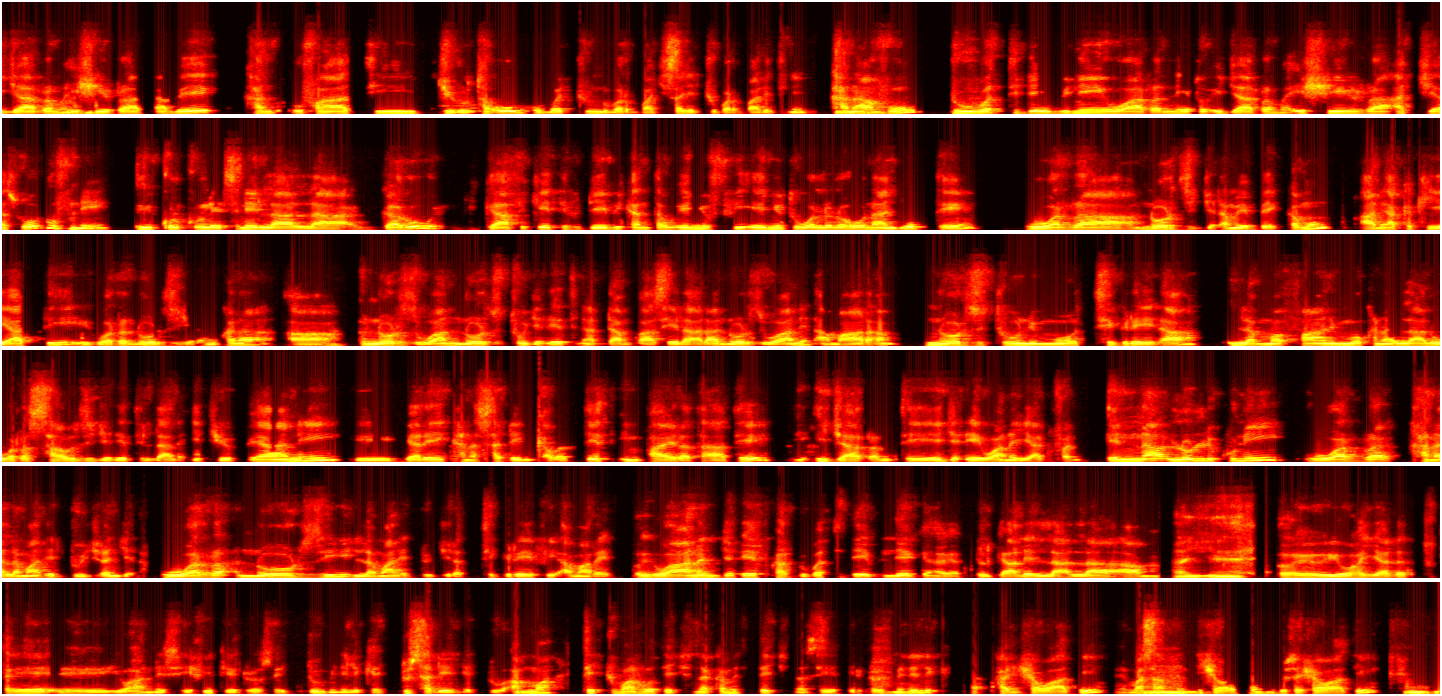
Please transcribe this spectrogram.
ijaarama ishiirraa qabee kan dhufaatii jiru ta'uu hubachuun nu barbaachisaa jechuu barbaadeetiin. Kanaafuu duubatti deebinee waarranneetoo ijaarama ishiirraa achi asoo dhufne qulqulleessinee ilaallaa garuu gaafii keetiif deebii kan ta'u eenyuuf fi eenyutu wal lola hoonaan jette warra noorzi jedhamee beekamu ani akka kiyyaatti warra noorzi jedhamu kana noorzi waan noorzi tuu jedheetiin addaan baasee ilaalaa noorzi waanin amaara noorzi tuun immoo tigreedha. Lammaffaan immoo kan ilaalu warra saawuzii jedheetti ilaala. Itoophiyaan garee kana sadeen qabatteet impaayira taatee ijaarramtee jedhee waan yaadufan. Innaa lolli kunii warra kana lamaan hedduu jiran jedha. Warra noorzii lamaan hedduu jira. Tigree fi Amaaree. Waanan jedheef kan duubatti deebinee Gilgaaleen laallaa yoo hayyaadattu ta'ee Yohaannisii fi Teediroos hedduu Minilik hedduu sadeen hedduu amma teechumaan hoo teechisna akkamitti teechisna seete. Minilik kan shawaati. Masaafinti shawaa kan gosa shawaati.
